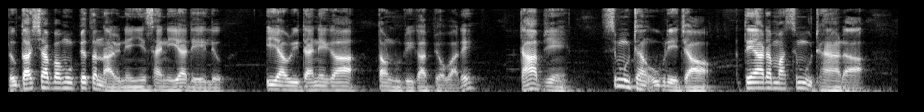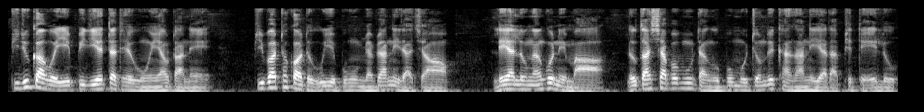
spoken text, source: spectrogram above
လုပ်သားရှားပါမှုပြဿနာတွေနဲ့ရင်ဆိုင်နေရတယ်လို့အေယာဝတီတိုင်းတွေကတောင်လူတွေကပြောပါတယ်ဒါအပြင်စစ်မှုထမ်းဥပဒေကြောင့်အ တင်းအဓမ္မစစ်မှုထမ်းရတာပြည်သူ့ကာကွယ်ရေး PDF တပ်ထဲကိုဝင်ရောက်တာနဲ့ပြည်ပထွက်ခွာသူဦးရေပုံမှုများပြားနေတာကြောင့်လေယာလုပ်ငန်းခွင်တွေမှာလုပ်သားရှားပါမှုတန်ကိုပုံမှုကြုံတွေ့ခံစားနေရတာဖြစ်တယ်လို့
